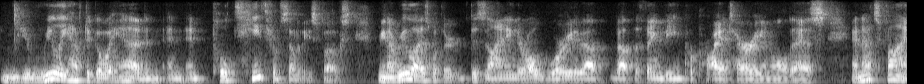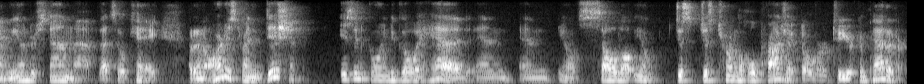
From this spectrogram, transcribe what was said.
you really have to go ahead and, and, and pull teeth from some of these folks. I mean, I realize what they're designing. They're all worried about about the thing being proprietary and all this, and that's fine. We understand that. That's okay. But an artist rendition isn't going to go ahead and and you know sell the you know just just turn the whole project over to your competitor.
